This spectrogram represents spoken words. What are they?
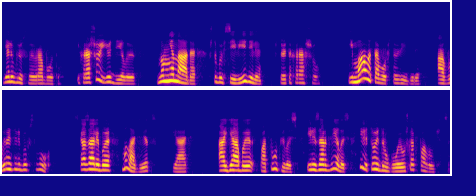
Я люблю свою работу и хорошо ее делаю, но мне надо, чтобы все видели, что это хорошо. И мало того, что видели, а выразили бы вслух. Сказали бы: "Молодец, пять". А я бы потупилась или зарделась, или то и другое, уж как получится.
